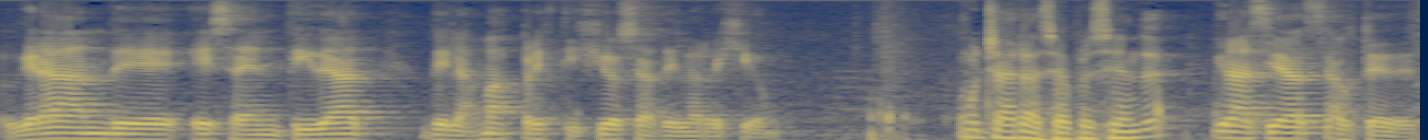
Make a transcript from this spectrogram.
grande, esa entidad de las más prestigiosas de la región. Muchas gracias, presidente. Gracias a ustedes.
